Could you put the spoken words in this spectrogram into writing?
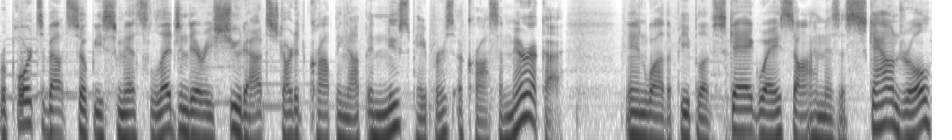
reports about Soapy Smith's legendary shootout started cropping up in newspapers across America. And while the people of Skagway saw him as a scoundrel,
